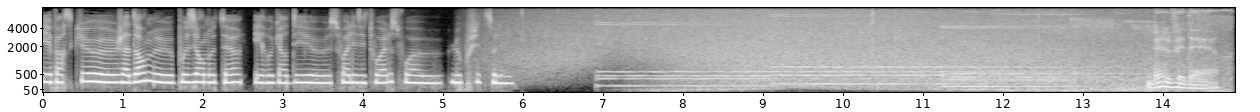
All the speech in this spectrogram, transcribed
et parce que j'adore me poser en hauteur et regarder soit les étoiles, soit le coucher de soleil. Belvédère.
